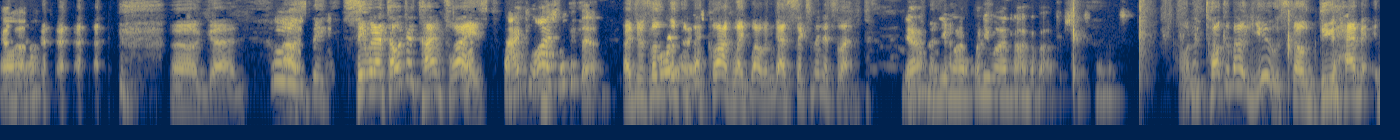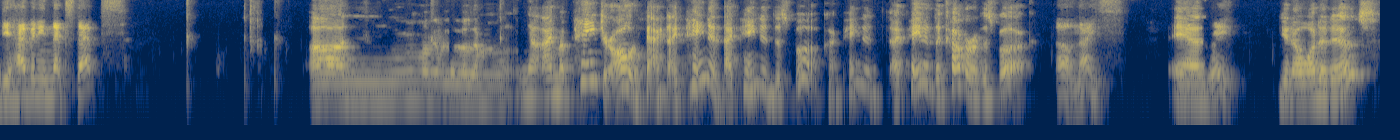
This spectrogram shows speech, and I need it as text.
Uh, Oh god. Wow, see, see what I told you? Time flies. time flies. Look at that. I just looked, looked at the clock like, wow, we've got six minutes left. Yeah. What do you want? What do you want to talk about for six minutes? I want to talk about you. So do you have do you have any next steps? Uh, no, I'm a painter. Oh, in fact, I painted. I painted this book. I painted. I painted the cover of this book. Oh, nice. And great. you know what it is?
